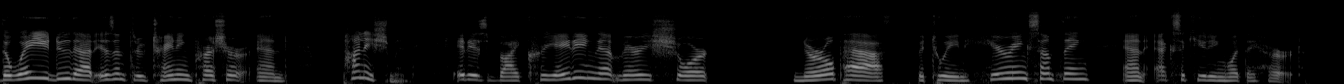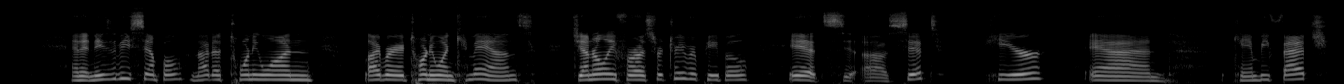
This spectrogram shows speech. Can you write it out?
The way you do that isn't through training pressure and punishment, it is by creating that very short neural path between hearing something and executing what they heard. And it needs to be simple, not a 21 library of 21 commands. Generally, for us retriever people, it's uh, sit, here, and can be fetch.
